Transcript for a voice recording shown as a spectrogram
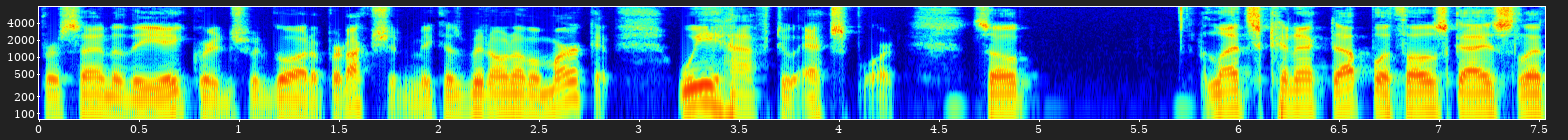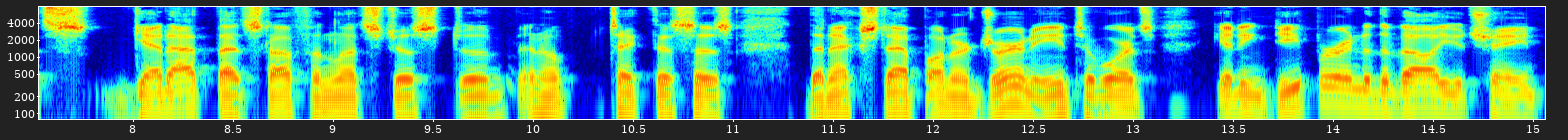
percent of the acreage would go out of production because we don't have a market. We have to export. So let's connect up with those guys. Let's get at that stuff and let's just, uh, you know, take this as the next step on our journey towards getting deeper into the value chain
